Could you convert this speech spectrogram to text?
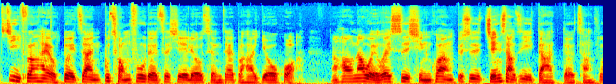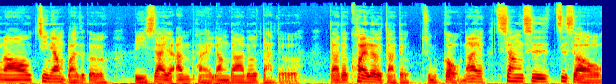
计分还有对战不重复的这些流程再把它优化，然后那我也会视情况，就是减少自己打的场数，然后尽量把这个比赛的安排让大家都打得打得快乐，打得足够。那上次至少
